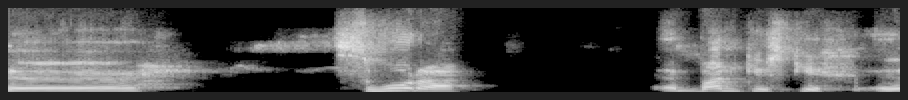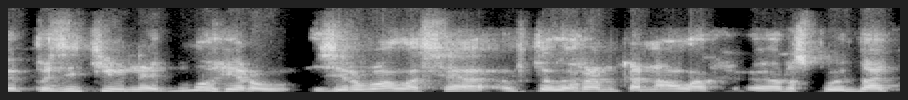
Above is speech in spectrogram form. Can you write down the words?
е, свора е, банківських е, позитивних блогерів зірвалася в телеграм-каналах розповідати,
